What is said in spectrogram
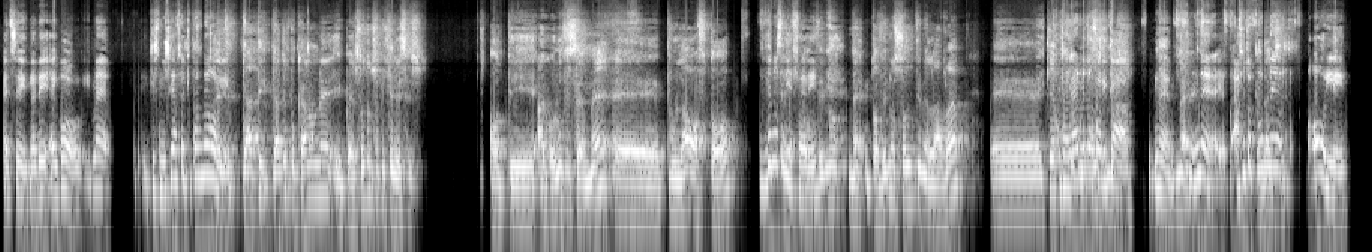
Έτσι, δηλαδή, εγώ είμαι. Και στην ουσία αυτό κοιτάμε όλοι. Έτσι, κάτι, κάτι που κάνουν οι περισσότερες επιχειρήσεις. Ότι ακολούθησε με, ε, πουλάω αυτό. Δεν μας ενδιαφέρει. Ε, το δίνω, ναι, το δίνω σε όλη την Ελλάδα. Ε, και έχω Δωρεάν μεταφορικά. Ναι, ναι. ναι. Αυτό το κάνουν όλοι.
